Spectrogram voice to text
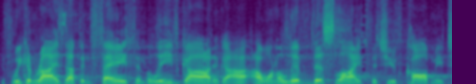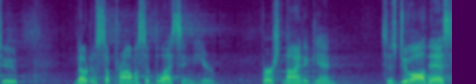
If we can rise up in faith and believe God, and I, I want to live this life that you've called me to, notice the promise of blessing here. Verse 9 again. Says, Do all this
